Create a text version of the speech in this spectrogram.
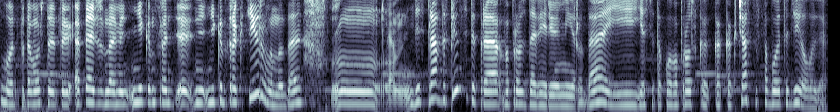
Вот, потому что это, опять же, нами не, конфрон... Э, не, не контрактировано, да. Здесь, правда, в принципе, про вопрос доверия миру, да, и если такой вопрос, как, как, часто с тобой это делали,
